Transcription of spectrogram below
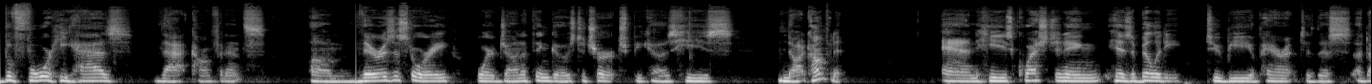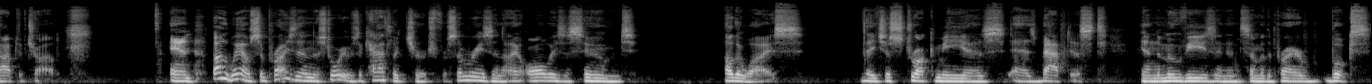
before he has that confidence um, there is a story where Jonathan goes to church because he's not confident and he's questioning his ability to be a parent to this adoptive child. And by the way, I was surprised that in the story it was a Catholic church. For some reason, I always assumed otherwise. They just struck me as as Baptist in the movies and in some of the prior books.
